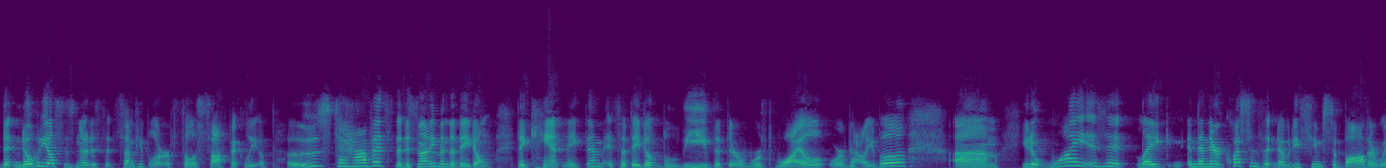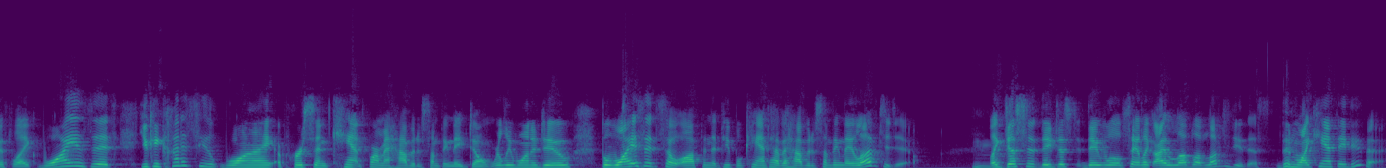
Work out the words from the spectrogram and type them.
that nobody else has noticed that some people are philosophically opposed to habits? That it's not even that they don't, they can't make them. It's that they don't believe that they're worthwhile or valuable. Um, you know, why is it like? And then there are questions that nobody seems to bother with, like why is it? You can kind of see why a person can't form a habit of something they don't really want to do, but why is it so often that people can't have a habit of something they love to do? Mm-hmm. Like just they just they will say like I love love love to do this. Then why can't they do that?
